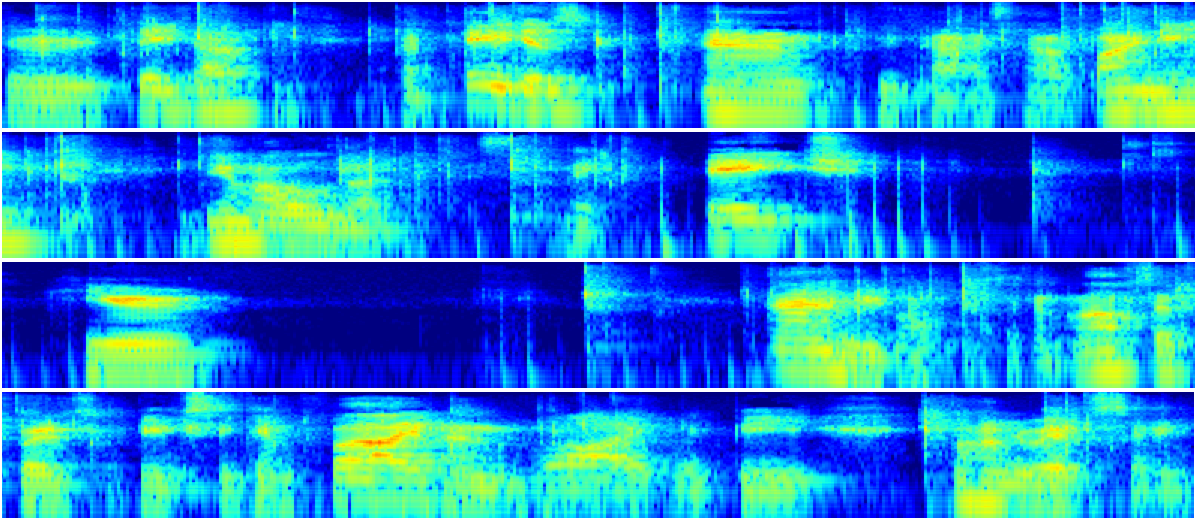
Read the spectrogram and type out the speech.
picker data that ages and we pass our binding. View model dot like H. Here. And we want to set an offset for it so x again 5 and y would be 270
